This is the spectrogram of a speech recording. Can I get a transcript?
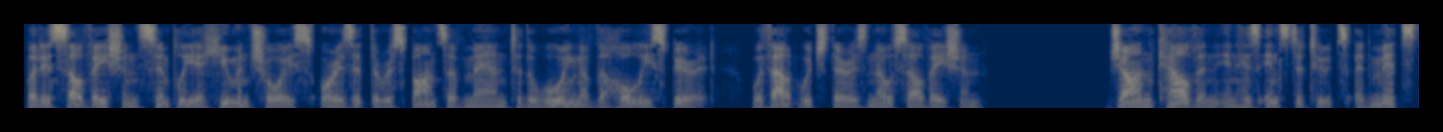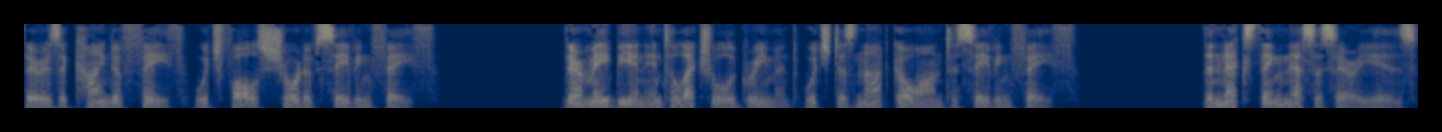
but is salvation simply a human choice or is it the response of man to the wooing of the Holy Spirit, without which there is no salvation? John Calvin in his Institutes admits there is a kind of faith which falls short of saving faith. There may be an intellectual agreement which does not go on to saving faith. The next thing necessary is,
